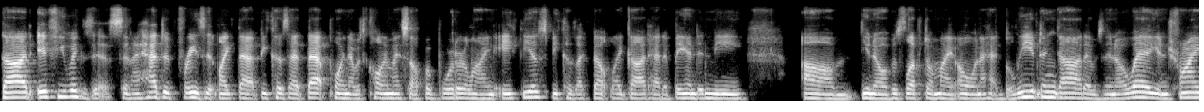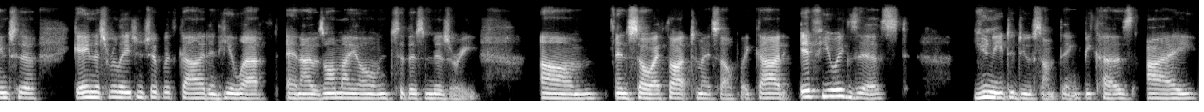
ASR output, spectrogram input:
God, if you exist. And I had to phrase it like that because at that point I was calling myself a borderline atheist because I felt like God had abandoned me um, you know, I was left on my own. I had believed in God. I was in OA and trying to gain this relationship with God, and He left, and I was on my own to this misery. Um, and so I thought to myself, like, God, if you exist, you need to do something because I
